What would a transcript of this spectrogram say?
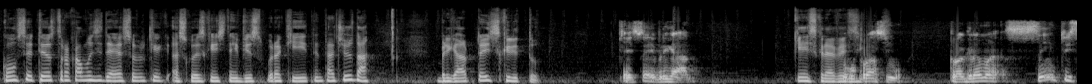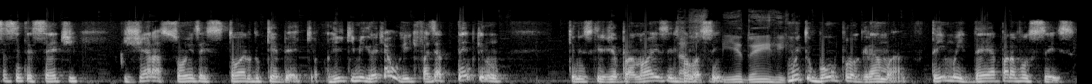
com certeza trocar umas ideias sobre que- as coisas que a gente tem visto por aqui e tentar te ajudar. Obrigado por ter escrito. É isso aí, obrigado. Quem escreve Vamos esse? pro próximo. Programa 167, Gerações, a História do Quebec. O Rick Imigrante é o Rick, fazia tempo que não, que não escrevia para nós. Ele Tá falou assim: hein, Henrique? Muito bom o programa. Tenho uma ideia para vocês.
